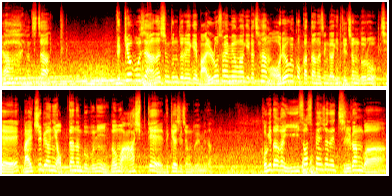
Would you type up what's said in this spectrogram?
야 이건 진짜 느껴보지 않으신 분들에게 말로 설명하기가 참 어려울 것 같다는 생각이 들 정도로 제 말주변이 없다는 부분이 너무 아쉽게 느껴질 정도입니다. 거기다가 이 서스펜션의 질감과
